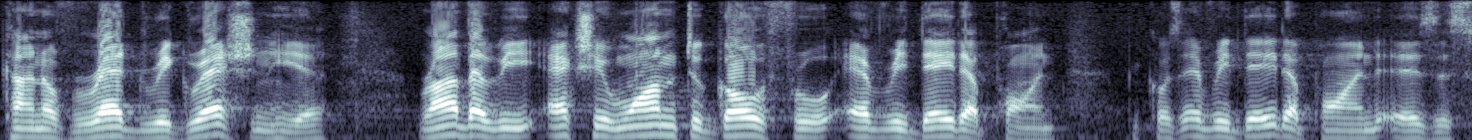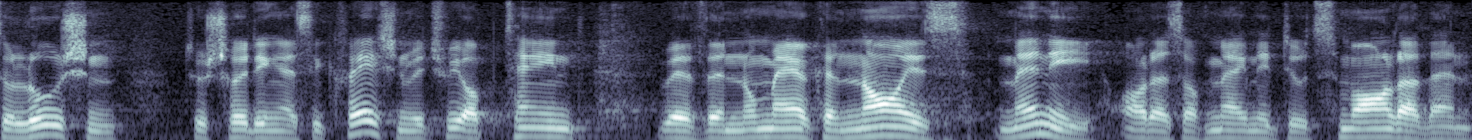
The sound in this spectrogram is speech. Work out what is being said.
kind of red regression here. Rather, we actually want to go through every data point because every data point is a solution to Schrödinger's equation, which we obtained with a numerical noise many orders of magnitude smaller than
